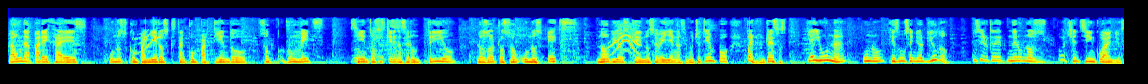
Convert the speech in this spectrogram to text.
La una pareja es unos compañeros que están compartiendo, son roommates, sí, entonces quieren hacer un trío. Los otros son unos ex novios que no se veían hace mucho tiempo. Bueno, entre esos. Y hay una, uno que es un señor viudo. Un señor que debe tener unos 85 años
